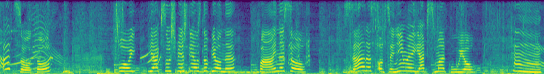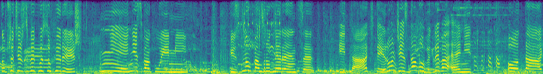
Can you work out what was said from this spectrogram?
A co to? Oj, jak są śmiesznie ozdobione! Fajne są! Zaraz ocenimy, jak smakują. Hmm, to przecież zwykły suchy ryż. Nie, nie smakuje mi. I znów mam brudne ręce. I tak, w tej rundzie znowu wygrywa Enid. O tak,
